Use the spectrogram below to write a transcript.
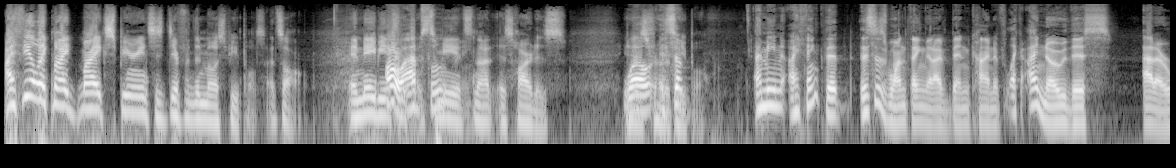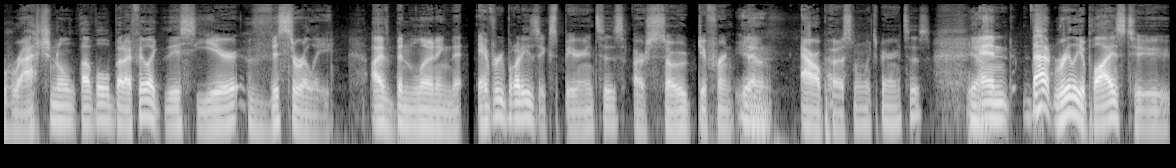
I feel like my my experience is different than most people's. That's all. And maybe it's, Oh, to me it's not as hard as it Well, is for other so- people. I mean, I think that this is one thing that I've been kind of like I know this at a rational level, but I feel like this year viscerally I've been learning that everybody's experiences are so different Yeah. than our personal experiences. Yeah. And that really applies to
